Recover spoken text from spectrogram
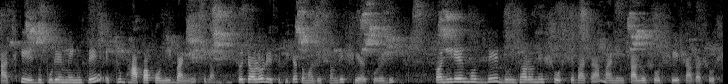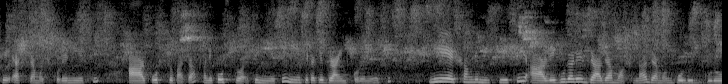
আজকে দুপুরের মেনুতে একটু ভাপা পনির বানিয়েছিলাম। তো চলো রেসিপিটা তোমাদের সঙ্গে শেয়ার করে দিই। পনিরের মধ্যে দুই ধরনের সর্ষে বাটা মানে কালো সর্ষে, সাদা সর্ষে এক চামচ করে নিয়েছি। আর পোস্ত বাটা মানে পোস্ত আর কি নিয়েছি, নিয়ে সেটাকে গ্রাইন্ড করে নিয়েছি। নিয়ে এর সঙ্গে মিশিয়েছি আর রেগুলারের যা যা মশলা, যেমন হলুদ গুঁড়ো,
